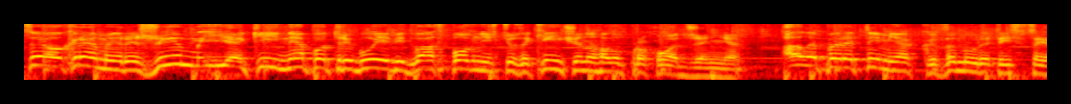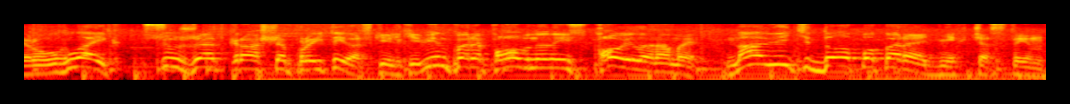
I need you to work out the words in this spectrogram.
Це окремий режим, який не потребує від вас повністю закінченого проходження. Але перед тим як зануритись в цей роуглайк, сюжет краще пройти, оскільки він переповнений спойлерами навіть до попередніх частин.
